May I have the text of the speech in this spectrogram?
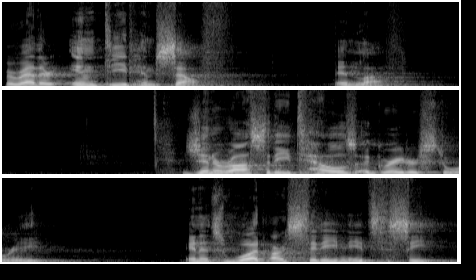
but rather emptied himself in love. Generosity tells a greater story, and it's what our city needs to see.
